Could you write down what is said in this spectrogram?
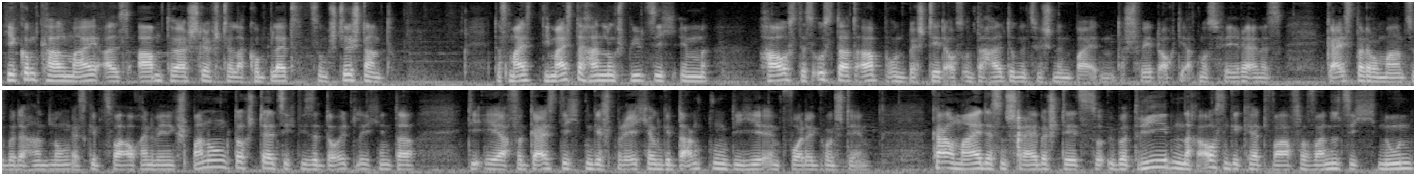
Hier kommt Karl May als Abenteuerschriftsteller komplett zum Stillstand. Meist, die meiste Handlung spielt sich im Haus des Ustad ab und besteht aus Unterhaltungen zwischen den beiden. Da schwebt auch die Atmosphäre eines Geisterromans über der Handlung. Es gibt zwar auch ein wenig Spannung, doch stellt sich diese deutlich hinter die eher vergeistigten Gespräche und Gedanken, die hier im Vordergrund stehen. Karl May, dessen Schreiber stets so übertrieben nach außen gekehrt war, verwandelt sich nun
